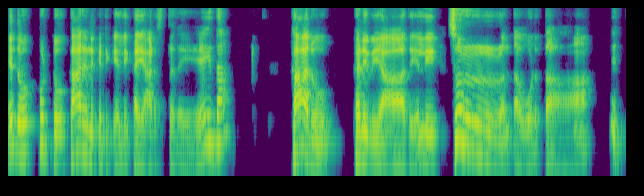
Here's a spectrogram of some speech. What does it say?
ಎಂದು ಪುಟ್ಟು ಕಾರಿನ ಕಿಟಕಿಯಲ್ಲಿ ಕೈ ಆಡಿಸ್ತದೇ ಇದ್ದ. ಕಾರು ಕಣಿವೆಯ ಹಾದಿಯಲ್ಲಿ ಸುರ್ ಅಂತ ಓಡುತ್ತಾ ಇತ್ತು.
